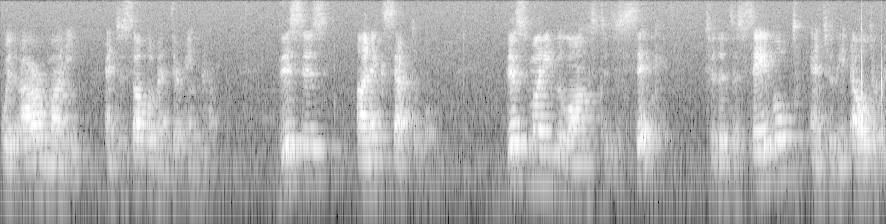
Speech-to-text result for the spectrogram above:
with our money and to supplement their income. This is unacceptable. This money belongs to the sick, to the disabled, and to the elderly.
